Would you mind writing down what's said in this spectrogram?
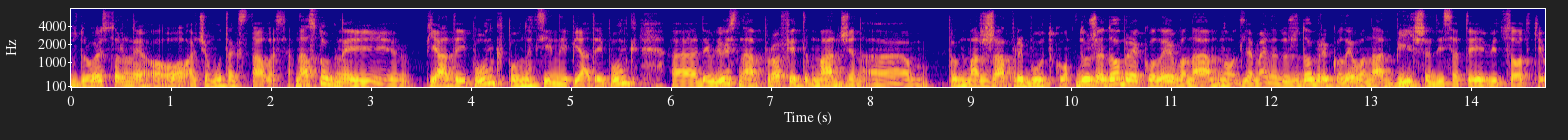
з другої сторони, ОО, а чому так сталося? Наступний п'ятий пункт, повноцінний п'ятий пункт, е, дивлюсь на Profit Margin, е, маржа прибутку. Дуже добре, коли вона, ну для мене дуже добре, коли вона більше 10%.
